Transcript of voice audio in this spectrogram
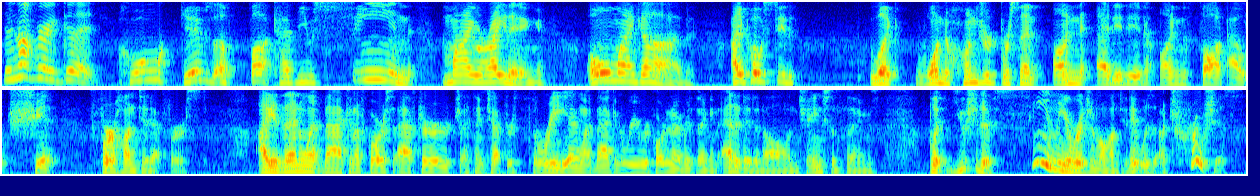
they're not very good. who gives a fuck have you seen my writing oh my god i posted like 100% unedited unthought out shit for hunted at first i then went back and of course after i think chapter 3 i went back and re-recorded everything and edited it all and changed some things but you should have seen the original Hunted. It was atrocious.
